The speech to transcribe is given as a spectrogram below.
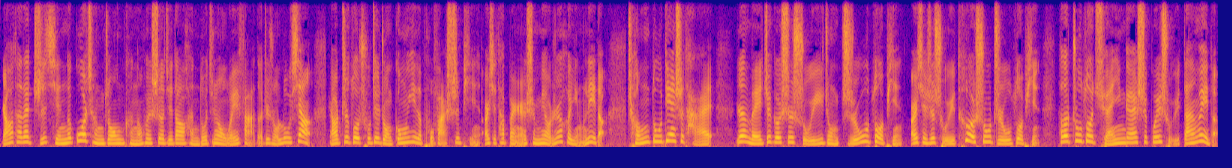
然后他在执勤的过程中可能会涉及到很多这种违法的这种录像，然后制作出这种公益的普法视频，而且他本人是没有任何盈利的。成都电视台认为这个是属于一种职务作品，而且是属于特殊职务作品，它的著作权应该是归属于单位的。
